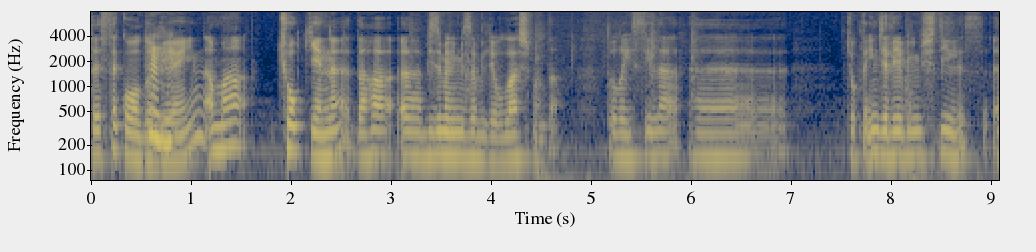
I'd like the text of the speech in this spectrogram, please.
destek olduğu Hı hı. bir yayın ama çok yeni daha e, bizim elimize bile ulaşmadı. Dolayısıyla e, çok da inceleyebilmiş değiliz. E,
